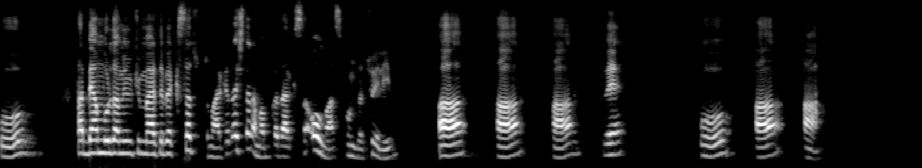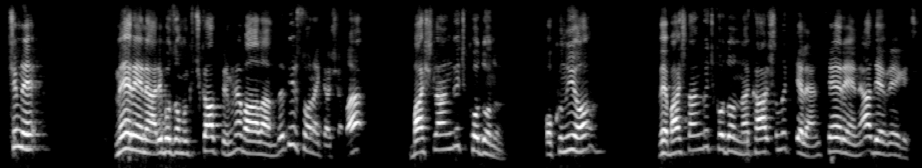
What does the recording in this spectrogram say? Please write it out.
U. Tabii ben burada mümkün mertebe kısa tuttum arkadaşlar ama bu kadar kısa olmaz. Onu da söyleyeyim. A, A, A ve U, A, A. Şimdi mRNA ribozomun küçük alt birimine bağlandı. Bir sonraki aşama başlangıç kodonu okunuyor ve başlangıç kodonuna karşılık gelen tRNA devreye geçiyor.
